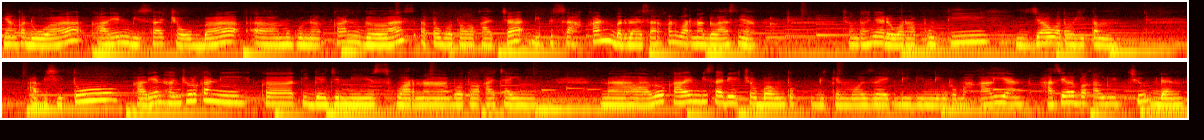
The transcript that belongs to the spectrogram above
Yang kedua, kalian bisa coba uh, menggunakan gelas atau botol kaca dipisahkan berdasarkan warna gelasnya. Contohnya ada warna putih, hijau atau hitam. Habis itu, kalian hancurkan nih ketiga jenis warna botol kaca ini Nah, lalu kalian bisa deh coba untuk bikin mozaik di dinding rumah kalian. Hasilnya bakal lucu dan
